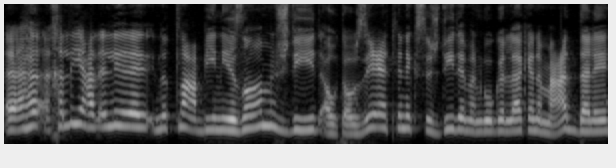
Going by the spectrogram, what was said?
آه، ه- خليه على القليل نطلع بنظام جديد أو توزيعة لينكس جديدة من جوجل لكن معدلة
